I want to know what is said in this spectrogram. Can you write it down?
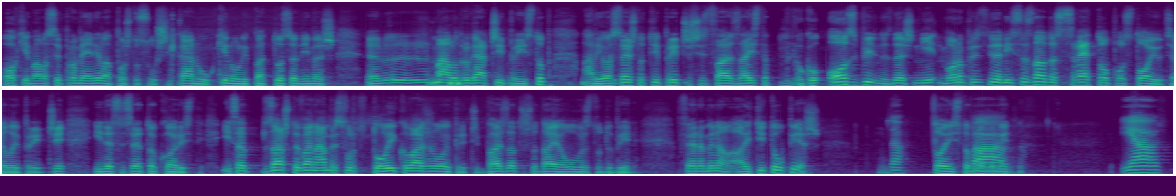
Ok, malo se promenila pošto su šikanu ukinuli, pa tu sad imaš e, malo drugačiji pristup, ali ovo sve što ti pričaš je stvar zaista mnogo ozbiljno. Znaš, nije, moram priznati da nisam znao da sve to postoji u celoj priči i da se sve to koristi. I sad, zašto je Van Amersfoort toliko važan u ovoj priči? Baš zato što daje ovu vrstu dubine. Fenomenalno, ali ti to upiješ. Da. To je isto Pa, mnogo bitno. Ja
